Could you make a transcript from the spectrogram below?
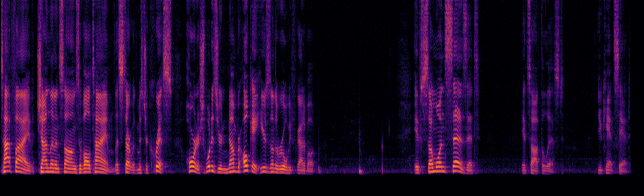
Top five John Lennon songs of all time. Let's start with Mr. Chris Hornish. What is your number? Okay, here's another rule we forgot about. If someone says it, it's off the list. You can't say it.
